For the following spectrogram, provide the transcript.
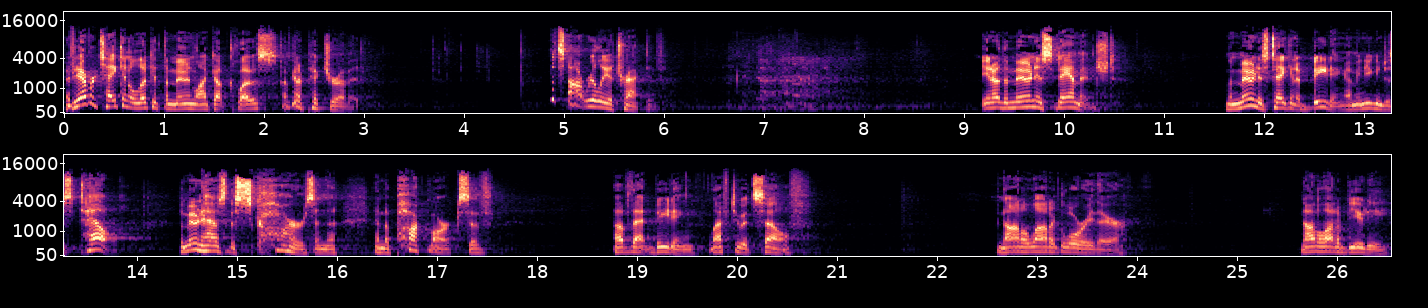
Have you ever taken a look at the moon like up close? I've got a picture of it. It's not really attractive. You know, the moon is damaged. The moon is taking a beating. I mean, you can just tell. The moon has the scars and the, and the pockmarks of, of that beating left to itself. Not a lot of glory there, not a lot of beauty.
